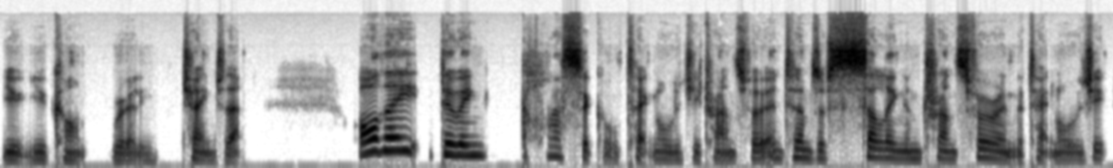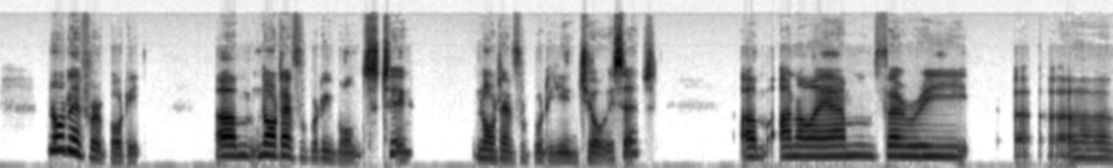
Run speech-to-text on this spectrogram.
You, you can't really change that. Are they doing classical technology transfer in terms of selling and transferring the technology? Not everybody. Um, not everybody wants to. Not everybody enjoys it. Um, and I am very uh, uh,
